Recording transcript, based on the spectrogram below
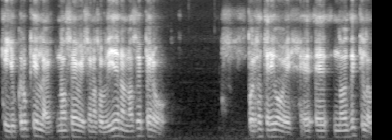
que yo creo que la, no sé, se nos olviden o no sé, pero por eso te digo, güey, eh, eh, no es de que lo,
